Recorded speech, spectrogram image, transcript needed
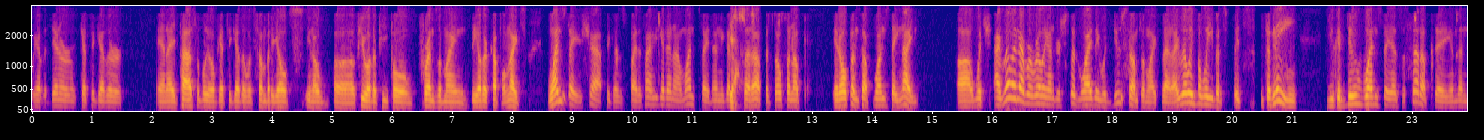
we have a dinner get together, and I possibly will get together with somebody else, you know, uh, a few other people, friends of mine, the other couple nights. Wednesday is shop because by the time you get in on Wednesday, then you got to Yeah. set up. It's open up it opens up Wednesday night, uh, which I really never really understood why they would do something like that. I really believe it's it's to me, you could do Wednesday as a setup day and then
